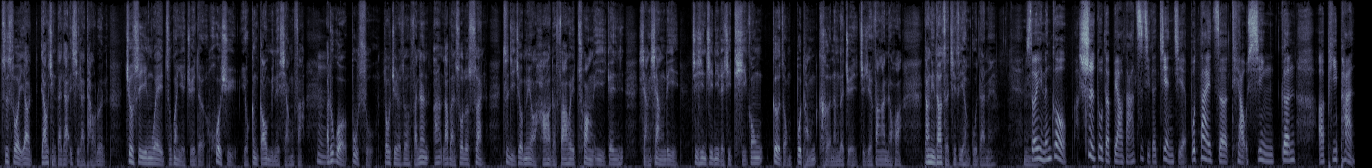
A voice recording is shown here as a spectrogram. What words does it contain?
之所以要邀请大家一起来讨论。就是因为主管也觉得或许有更高明的想法，嗯，啊，如果部署都觉得说反正啊老板说了算，自己就没有好好的发挥创意跟想象力，尽心尽力的去提供各种不同可能的解解决方案的话，当领导者其实也很孤单呢。所以能够适度的表达自己的见解，不带着挑衅跟呃批判。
